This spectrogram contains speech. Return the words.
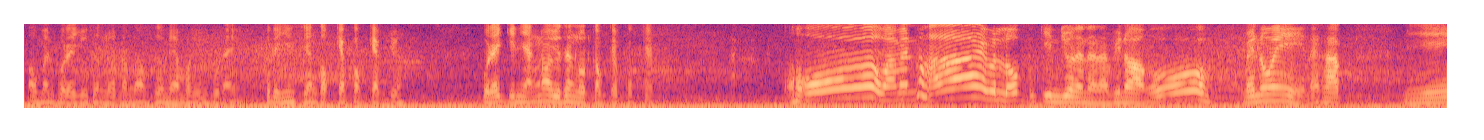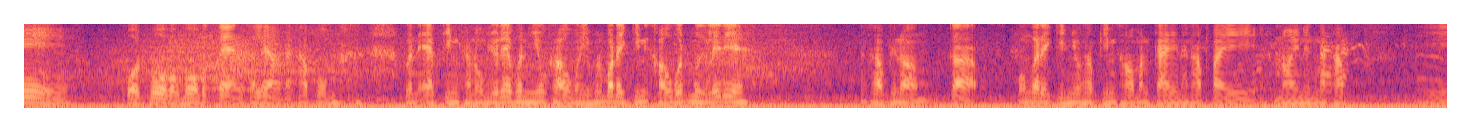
เอ้ามันผู้ใดอยู่เทิงรถน้ำนอกคือเนี่ยบ่เห็นผู้ใดก็ได้ยินเสียงกรอบแกบกรอบแกบอยู่ ผู้ใดกินหยังนอกอยู่เทิงรถกรอบแกบกรอบแกบโอ้ว่าม่นพายมันลบกินอยู่นั่นน่ะนะพี่น้องโอ้แม่นุ้ยนะครับ นี่โปวดโพบักโม่บักแตงซะแล้วนะครับ ผมเพิ่อนแอบกินขนมอยู่ได้เพิ่อนหิวเข่ามื้อนี้เพิ่อนบ่ได้กินเข่าวเบิดมือเลยเด้นะครับ พี่น้องก็ผมก็ได้กินอยู่ครับกินเข้ามันไก่นะครับ ไปหน่อยหนึงนะครับนี่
